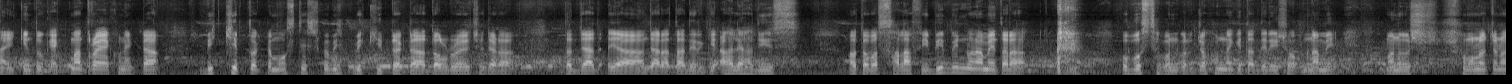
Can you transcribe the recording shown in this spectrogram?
নাই। কিন্তু একমাত্র এখন একটা বিক্ষিপ্ত একটা মস্তিষ্ক বিক্ষিপ্ত একটা দল রয়েছে যারা যারা তাদেরকে আহলে হাদিস অথবা সালাফি বিভিন্ন নামে তারা উপস্থাপন করে। যখন নাকি তাদের এইসব নামে মানুষ সমালোচনা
